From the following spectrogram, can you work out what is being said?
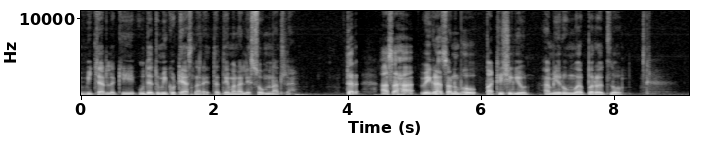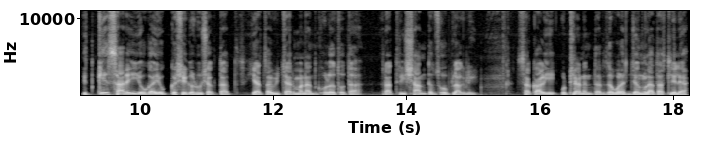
विचारलं की उद्या तुम्ही कुठे असणार आहे? तर ते म्हणाले सोमनाथला. तर असा हा वेगळाच अनुभव पाठीशी घेऊन आम्ही रूमवर परतलो. इतके सारे योगायोग कसे घडू शकतात याचा विचार मनात घोळत होता. रात्री शांत झोप लागली. सकाळी उठल्यानंतर जवळच जंगलात असलेल्या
